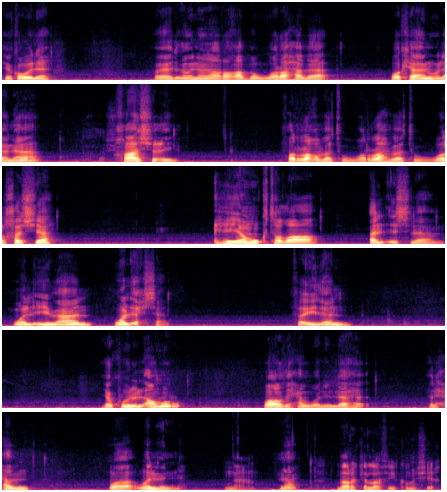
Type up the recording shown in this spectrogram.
في قوله ويدعوننا رغبا ورهبا وكانوا لنا خاشعين. فالرغبة والرهبة والخشية هي مقتضى الإسلام والإيمان والإحسان. فإذا يكون الأمر واضحا ولله الحمد والمنة. نعم. نعم. بارك الله فيكم يا شيخ.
